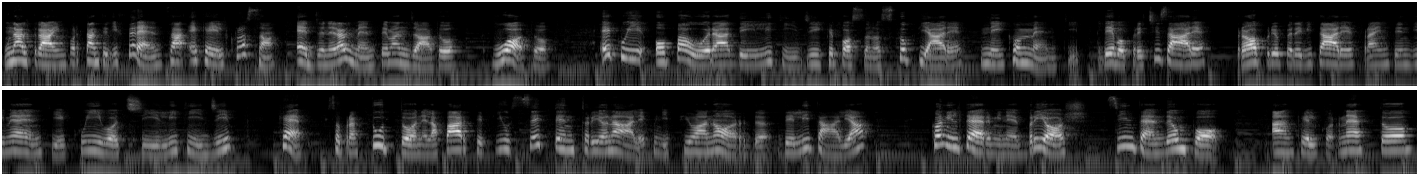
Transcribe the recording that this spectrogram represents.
Un'altra importante differenza è che il croissant è generalmente mangiato vuoto, e qui ho paura dei litigi che possono scoppiare nei commenti. Devo precisare, proprio per evitare fraintendimenti, equivoci, litigi, che soprattutto nella parte più settentrionale, quindi più a nord dell'Italia, con il termine brioche si intende un po' anche il cornetto,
